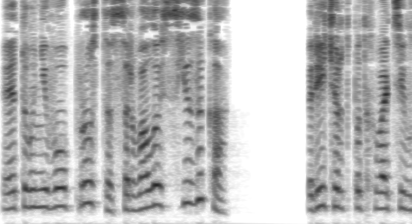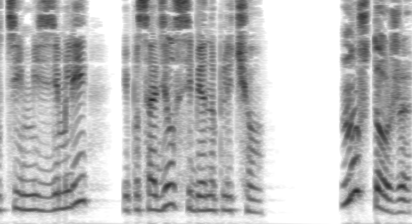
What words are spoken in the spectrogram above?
Это у него просто сорвалось с языка. Ричард подхватил Тимми с земли и посадил себе на плечо. «Ну что же,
